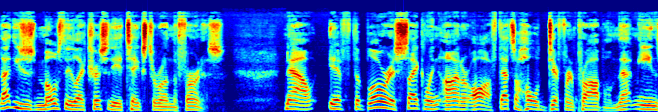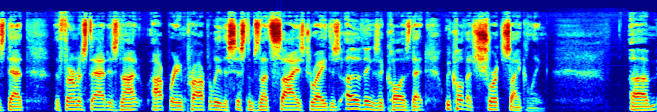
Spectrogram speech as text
that uses most of the electricity it takes to run the furnace. Now, if the blower is cycling on or off, that's a whole different problem. That means that the thermostat is not operating properly, the system's not sized right. There's other things that cause that. We call that short cycling. Um,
